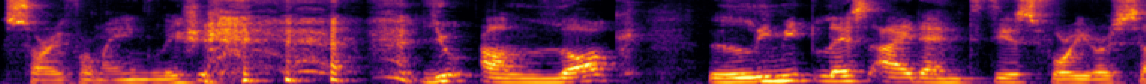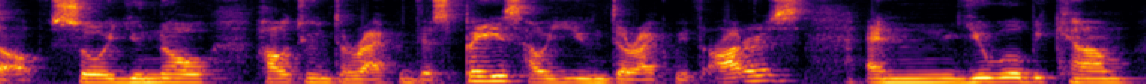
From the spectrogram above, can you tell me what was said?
sorry for my english you unlock limitless identities for yourself. So you know how to interact with the space how you interact with others and you will become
